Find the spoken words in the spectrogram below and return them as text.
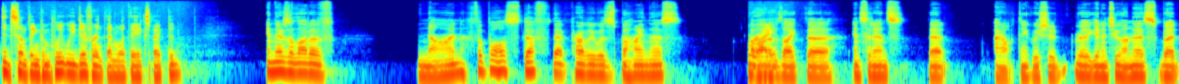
did something completely different than what they expected. And there's a lot of non football stuff that probably was behind this. A lot of like the incidents that I don't think we should really get into on this, but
